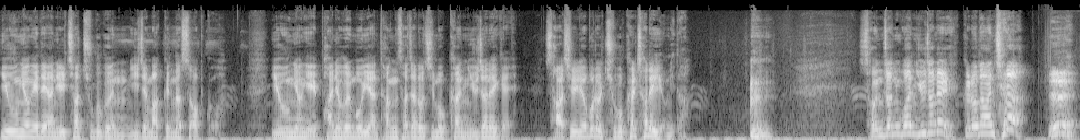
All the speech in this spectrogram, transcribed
유웅영에 대한 1차 추국은 이제 막 끝났사옵고 유웅영이 반역을 모의한 당사자로 지목한 유전에게 사실 여부를 추국할 차례이옵니다. 선전관 유전을 끌어다 앉혀라! 네!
